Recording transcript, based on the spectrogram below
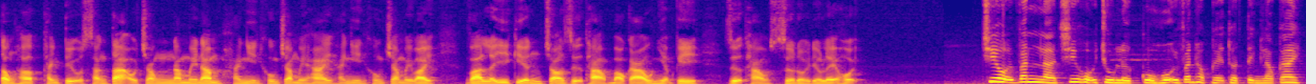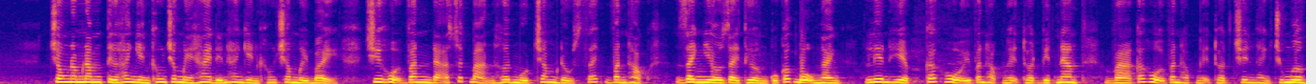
tổng hợp thành tựu sáng tạo trong 50 năm 2012-2017 và lấy ý kiến cho dự thảo báo cáo nhiệm kỳ, dự thảo sửa đổi điều lệ hội. Tri hội văn là tri hội chủ lực của Hội Văn học Nghệ thuật tỉnh Lào Cai. Trong 5 năm từ 2012 đến 2017, Tri hội văn đã xuất bản hơn 100 đầu sách văn học, giành nhiều giải thưởng của các bộ ngành, liên hiệp các hội văn học nghệ thuật Việt Nam và các hội văn học nghệ thuật trên ngành trung ương.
